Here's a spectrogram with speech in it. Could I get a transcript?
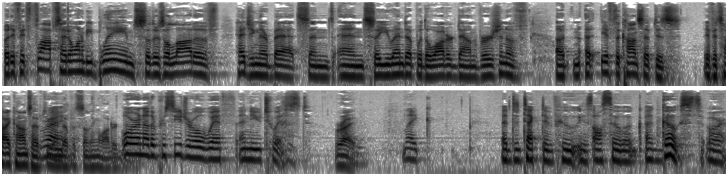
but if it flops, I don't want to be blamed. So there's a lot of hedging their bets, and and so you end up with a watered down version of, uh, uh, if the concept is, if it's high concept, you end up with something watered down. or another procedural with a new twist, right. like a detective who is also a, a ghost or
